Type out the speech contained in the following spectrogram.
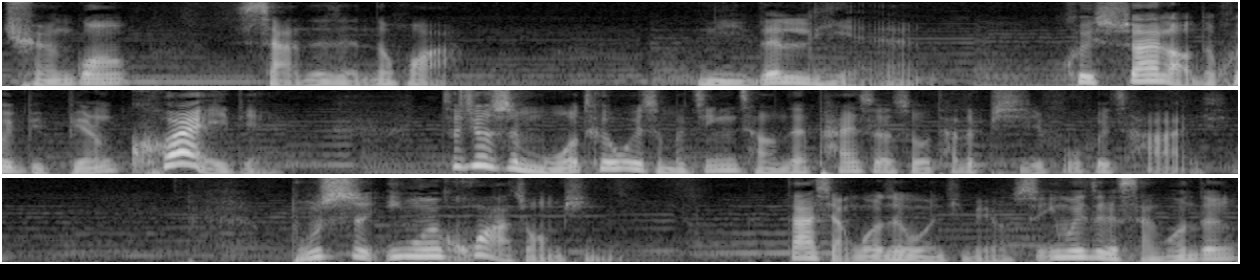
全光。闪着人的话，你的脸会衰老的会比别人快一点。这就是模特为什么经常在拍摄的时候，他的皮肤会差一些。不是因为化妆品，大家想过这个问题没有？是因为这个闪光灯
